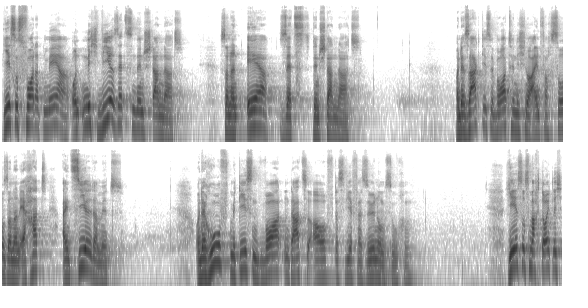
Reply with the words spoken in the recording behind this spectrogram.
Jesus fordert mehr und nicht wir setzen den Standard, sondern er setzt den Standard. Und er sagt diese Worte nicht nur einfach so, sondern er hat ein Ziel damit. Und er ruft mit diesen Worten dazu auf, dass wir Versöhnung suchen. Jesus macht deutlich,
